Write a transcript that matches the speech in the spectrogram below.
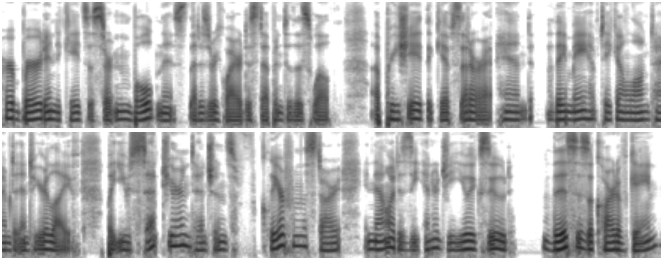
Her bird indicates a certain boldness that is required to step into this wealth. Appreciate the gifts that are at hand. They may have taken a long time to enter your life, but you set your intentions clear from the start, and now it is the energy you exude. This is a card of gain,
